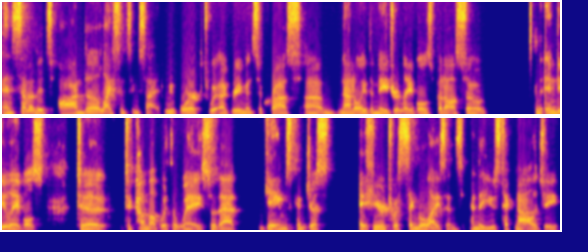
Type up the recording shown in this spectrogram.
and some of it's on the licensing side. We've worked with agreements across um, not only the major labels but also the indie labels to to come up with a way so that games can just adhere to a single license and they use technology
